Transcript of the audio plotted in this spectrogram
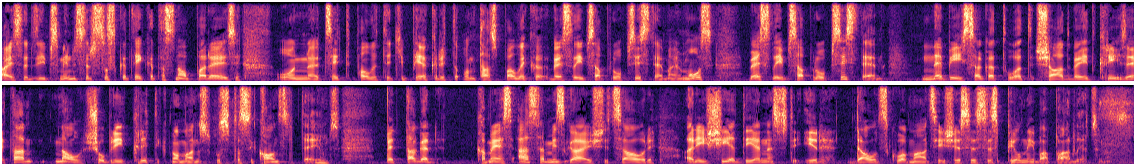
aizsardzības ministrs uzskatīja, ka tas nav pareizi, un citi politiķi piekrita, un tas palika veselības aprūpas sistēmai. Un mūsu veselības aprūpas sistēma nebija sagatavota šāda veida krīzē. Tā nav šobrīd kritika no manas puses, tas ir konstatējums. Mm. Bet tagad ka mēs esam izgājuši cauri, arī šie dienesti ir daudz ko mācījušies. Es esmu pilnībā pārliecināts.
